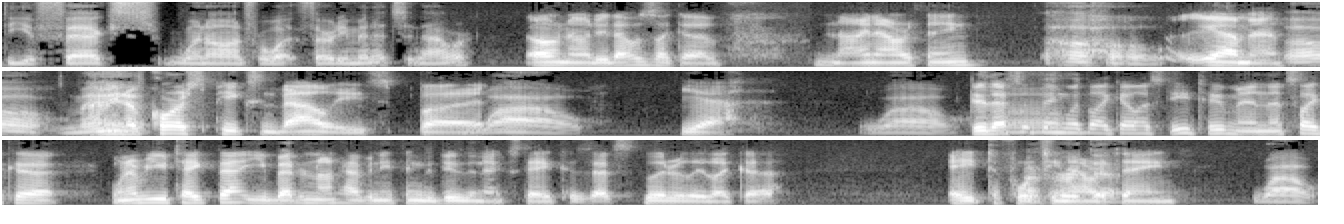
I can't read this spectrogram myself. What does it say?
the effects went on for what, 30 minutes, an hour? Oh no, dude, that was like a 9-hour thing. Oh. Yeah, man. Oh, man. I mean, of course peaks and valleys, but Wow. Yeah. Wow. Dude, that's the thing um, with like LSD too, man. That's like a whenever you take that, you better not have anything to do the next day because that's literally like a eight to fourteen hour that. thing. Wow.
